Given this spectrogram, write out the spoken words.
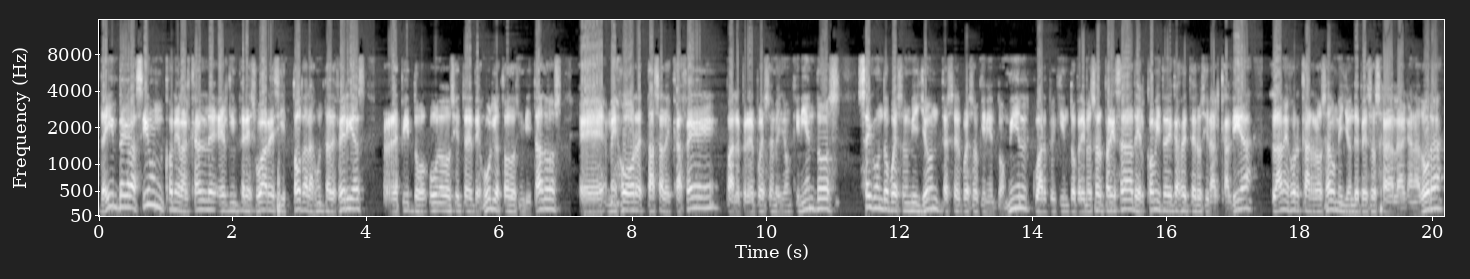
de integración con el alcalde Elgin Pérez Suárez y toda la Junta de Ferias. Repito, 1, 2 y 3 de julio, todos invitados. Eh, mejor tasa de café para el primer puesto de 1.500.000 Segundo puesto un millón, tercer puesto 500 mil, cuarto y quinto premio sorpresa del Comité de Cafeteros y la Alcaldía. La mejor carroza, un millón de pesos a la ganadora,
